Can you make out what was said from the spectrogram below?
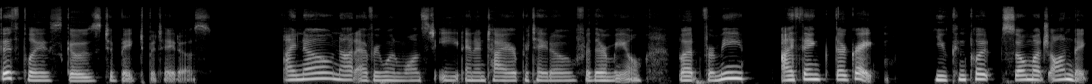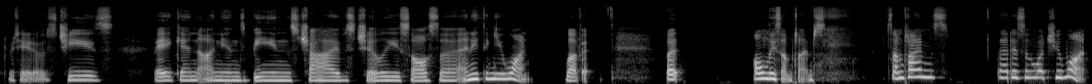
Fifth place goes to baked potatoes. I know not everyone wants to eat an entire potato for their meal, but for me, I think they're great. You can put so much on baked potatoes cheese, bacon, onions, beans, chives, chili, salsa, anything you want. Love it. But only sometimes. Sometimes that isn't what you want.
